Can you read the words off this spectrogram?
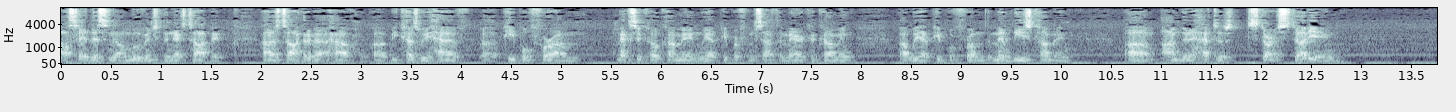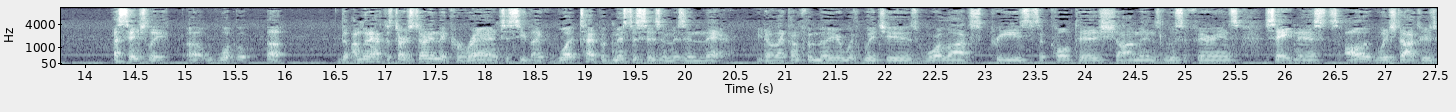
I'll say this and I'll move into the next topic. I was talking about how uh, because we have uh, people from Mexico coming, we have people from South America coming, uh, we have people from the Middle East coming. Um, I'm going to have to start studying. Essentially, uh, what, I'm going to have to start studying the Quran to see like what type of mysticism is in there. You know, like I'm familiar with witches, warlocks, priests, occultists, shamans, Luciferians, Satanists, all witch doctors,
